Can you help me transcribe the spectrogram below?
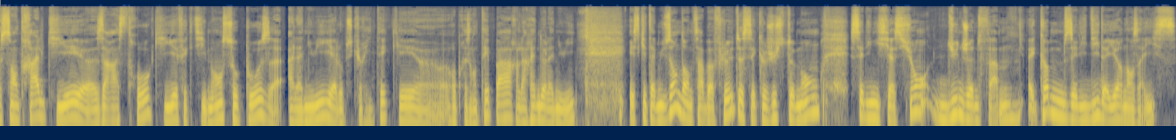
centrale qui est Zarastro, qui effectivement s'oppose à la nuit et à l'obscurité qui est représentée par la reine de la nuit. Et ce qui est amusant dans Zauberflöte, c'est que justement, c'est l'initiation d'une jeune femme, comme Zélidi d'ailleurs dans Zaïs.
